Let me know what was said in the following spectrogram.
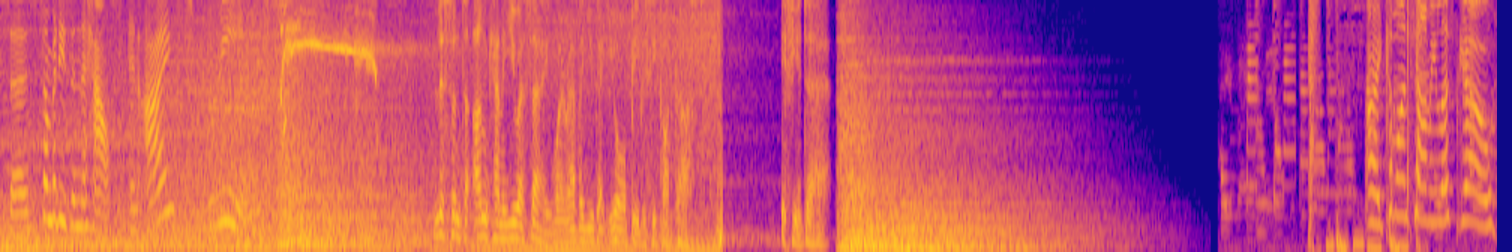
says, Somebody's in the house, and I screamed. Listen to Uncanny USA wherever you get your BBC podcasts, if you dare. All right, come on, Tommy, let's go.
